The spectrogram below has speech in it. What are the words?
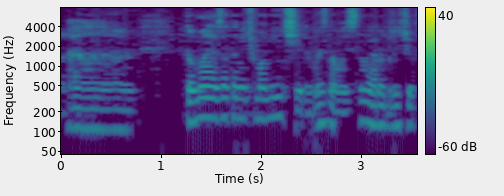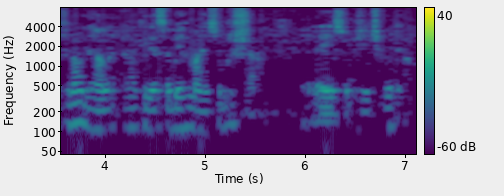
Ah, então não é exatamente uma mentira, mas não, esse não era o objetivo final dela. Ela queria saber mais sobre o chá. Era esse o objetivo dela.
